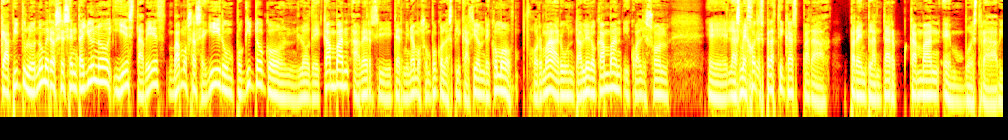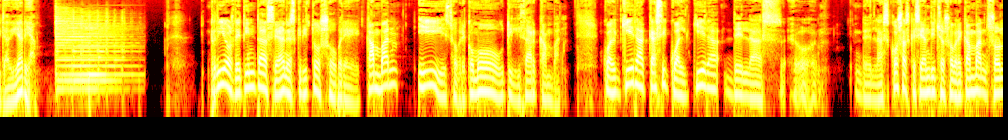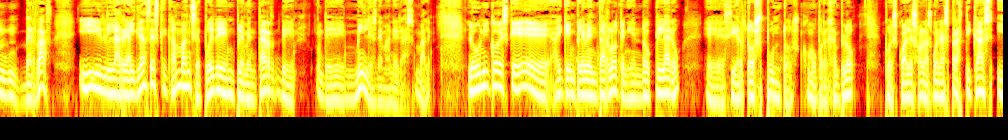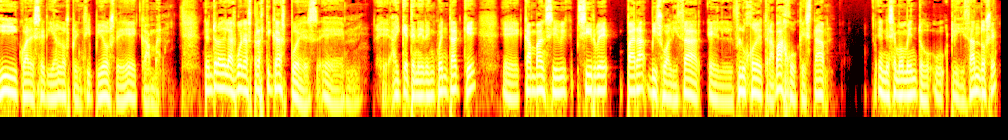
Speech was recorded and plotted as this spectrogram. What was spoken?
Capítulo número 61 y esta vez vamos a seguir un poquito con lo de Kanban, a ver si terminamos un poco la explicación de cómo formar un tablero Kanban y cuáles son eh, las mejores prácticas para, para implantar Kanban en vuestra vida diaria. Ríos de tinta se han escrito sobre Kanban y sobre cómo utilizar Kanban. Cualquiera, casi cualquiera de las de las cosas que se han dicho sobre Kanban son verdad. Y la realidad es que Kanban se puede implementar de, de miles de maneras, ¿vale? Lo único es que eh, hay que implementarlo teniendo claro eh, ciertos puntos, como por ejemplo, pues cuáles son las buenas prácticas y cuáles serían los principios de Kanban. Dentro de las buenas prácticas, pues eh, hay que tener en cuenta que Kanban sirve para visualizar el flujo de trabajo que está en ese momento utilizándose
